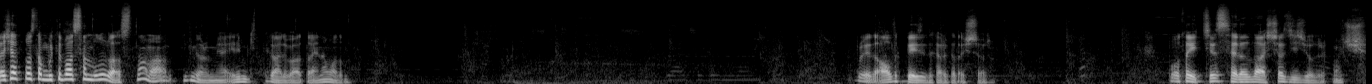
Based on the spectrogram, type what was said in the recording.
Flash atmasam ulti bassam da olurdu aslında ama bilmiyorum ya. Elim gitti galiba dayanamadım. Buraya da aldık bezledik arkadaşlar. Bota gideceğiz. Herald'ı açacağız. GG olacak maç.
